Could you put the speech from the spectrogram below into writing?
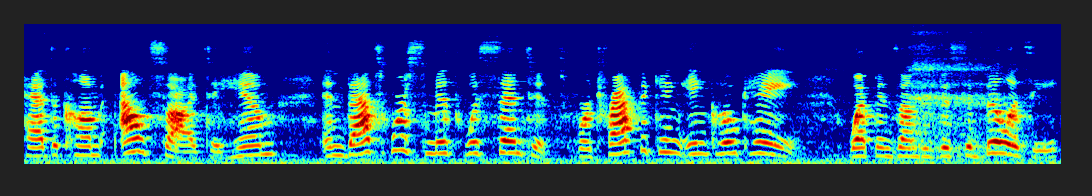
had to come outside to him, and that's where Smith was sentenced for trafficking in cocaine, weapons under disability,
